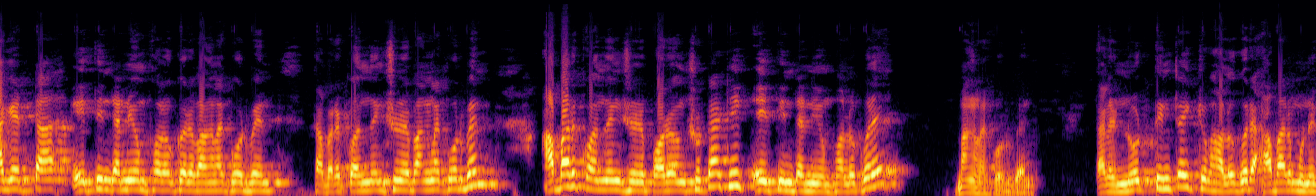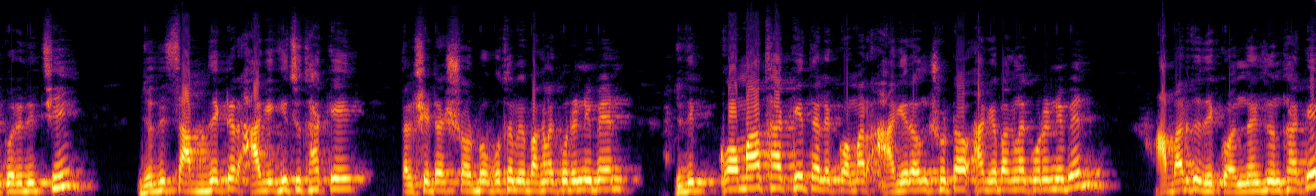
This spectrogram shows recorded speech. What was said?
আগেরটা, এই তিনটা নিয়ম ফলো করে বাংলা করবেন, তারপরে কনজাংশনের বাংলা করবেন, আবার কনজাংশনের পরের অংশটা ঠিক এই তিনটা নিয়ম ফলো করে বাংলা করবেন। তাহলে নোট তিনটা একটু ভালো করে আবার মনে করে দিচ্ছি। যদি সাবজেক্টের আগে কিছু থাকে, তাহলে সেটা সর্বপ্রথমে বাংলা করে নেবেন। যদি কমা থাকে, তাহলে কমার আগের অংশটাও আগে বাংলা করে নেবেন। আবার যদি কনজাংশন থাকে,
